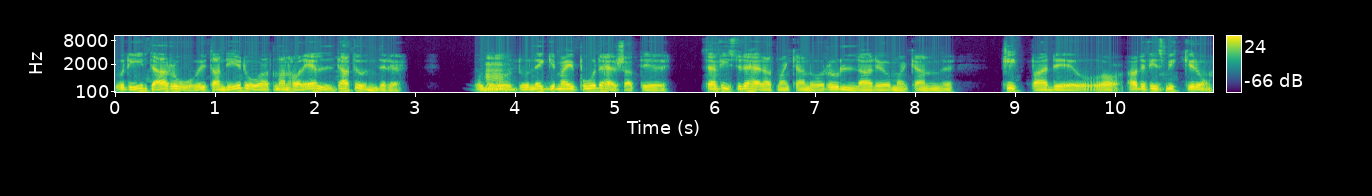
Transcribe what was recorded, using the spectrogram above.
och det är inte aroma utan det är då att man har eldat under det. Och då, mm. då lägger man ju på det här så att det, sen finns det det här att man kan då rulla det och man kan klippa det och ja, det finns mycket då.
